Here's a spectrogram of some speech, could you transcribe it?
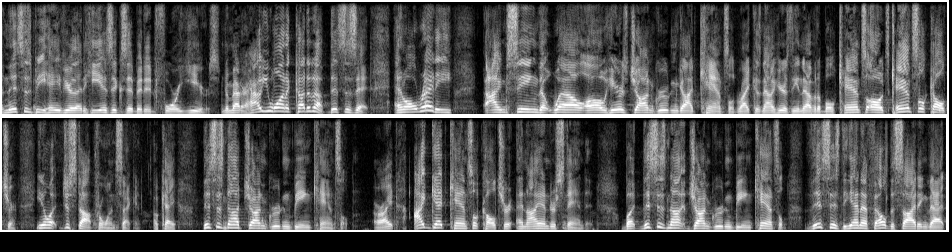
And this is behavior that he has exhibited for years. No matter how you want to cut it up, this is it. And already I'm seeing that, well, oh, here's Jon Gruden got canceled, right? Because now here's the inevitable cancel. Oh, it's cancel culture. You know what? Just stop for one second, okay? This is not Jon Gruden being canceled. All right. I get cancel culture and I understand it. But this is not Jon Gruden being canceled. This is the NFL deciding that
